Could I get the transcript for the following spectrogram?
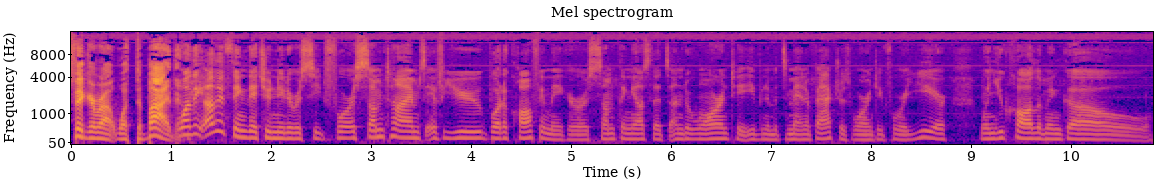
figure out what to buy them. Well, the other thing that you need a receipt for is sometimes if you bought a coffee maker or something else that's under warranty, even if it's manufacturer's warranty for a year, when you call them and go,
